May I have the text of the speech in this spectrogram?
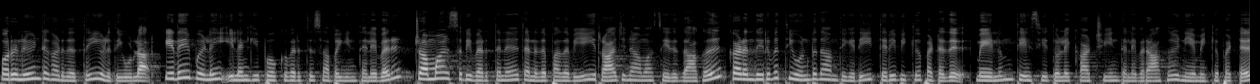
ஒரு நீண்ட கடிதத்தை எழுதியுள்ளார். இதேவேளை இலங்கை போக்குவரத்து சபையின் தலைவர் ட்ரமால் ஸ்ரீவர்த்தன தனது பதவியை ராஜினாமா செய்ததாக கடந்த இருபத்தி ஒன்பதாம் தேதி தெரிவிக்கப்பட்டது. மேலும் தேசிய தொலைக்காட்சியின் தலைவராக நியமிக்கப்பட்டு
